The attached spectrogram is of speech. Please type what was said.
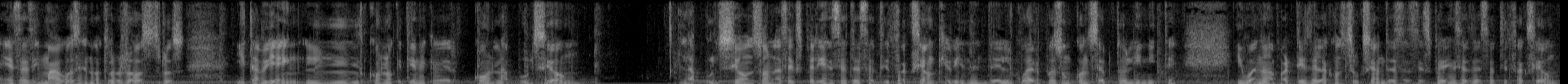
esas imagos en otros rostros, y también con lo que tiene que ver con la pulsión. La pulsión son las experiencias de satisfacción que vienen del cuerpo, es un concepto límite y bueno, a partir de la construcción de esas experiencias de satisfacción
